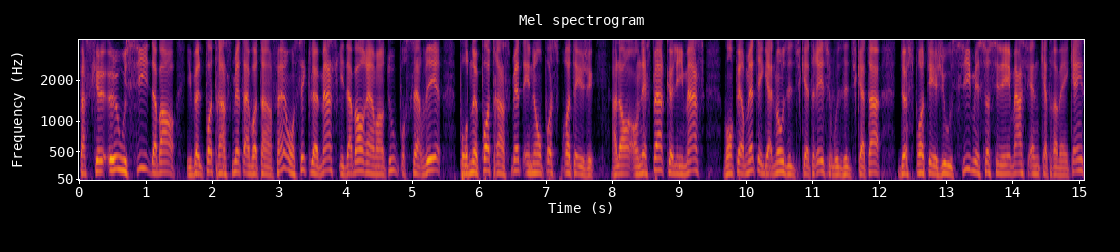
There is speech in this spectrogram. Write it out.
parce que eux aussi, d'abord, ils veulent pas transmettre à votre enfant. On sait que le masque est d'abord et avant tout pour servir, pour ne pas transmettre et non pas se protéger. Alors, on espère que les masques vont permettre également aux éducatrices ou aux éducateurs de se protéger aussi, mais ça, c'est les masques N95.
